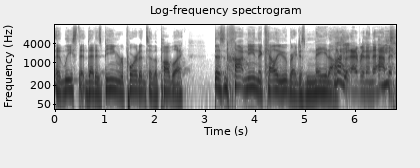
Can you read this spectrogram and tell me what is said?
at least that, that is being reported to the public, does not mean that Kelly Oubre just made up Right. everything that happened.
